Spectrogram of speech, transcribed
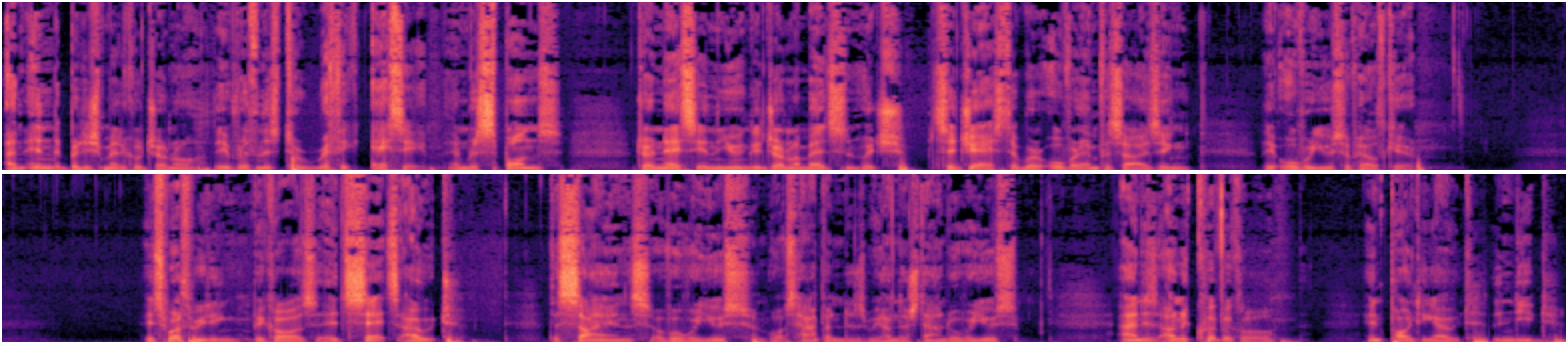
And in the British Medical Journal, they've written this terrific essay in response to an essay in the New England Journal of Medicine, which suggests that we're overemphasizing the overuse of healthcare. It's worth reading because it sets out the science of overuse and what's happened as we understand overuse, and is unequivocal in pointing out the need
